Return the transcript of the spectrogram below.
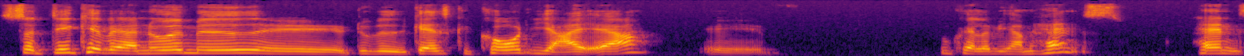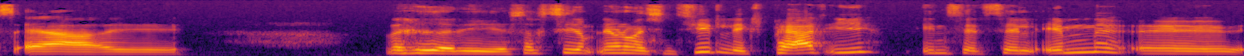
Så det kan være noget med, øh, du ved, ganske kort, jeg er øh, nu kalder vi ham Hans. Hans er, øh, hvad hedder det, så nævner man sin titel, ekspert i indsæt selv emne, øh,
